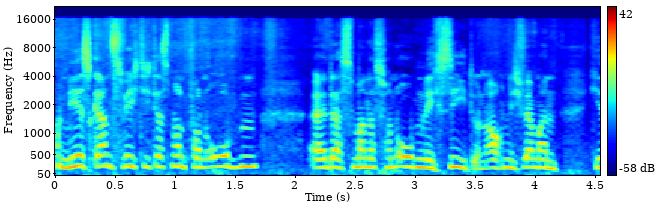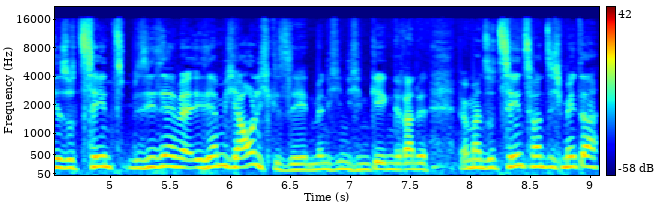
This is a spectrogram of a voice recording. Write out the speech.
Und mir ist ganz wichtig, dass man von oben, dass man das von oben nicht sieht. Und auch nicht, wenn man hier so 10, Sie, sehen, Sie haben mich ja auch nicht gesehen, wenn ich Ihnen nicht entgegengerannt bin. Wenn man so 10, 20 Meter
